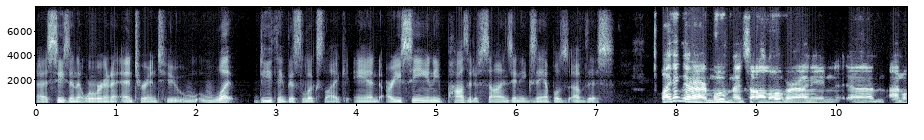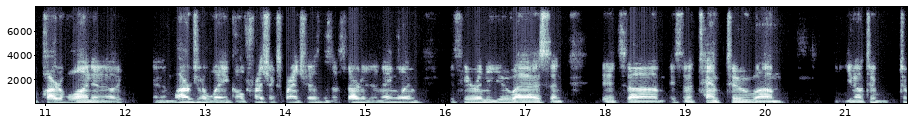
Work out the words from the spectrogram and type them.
uh, season that we're going to enter into, what do you think this looks like? And are you seeing any positive signs, any examples of this? Well, I think there are movements all over. I mean, um, I'm a part of one in a, in a marginal way called Fresh Expressions. that started in England. It's here in the U.S. and it's uh, it's an attempt to um, you know to to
